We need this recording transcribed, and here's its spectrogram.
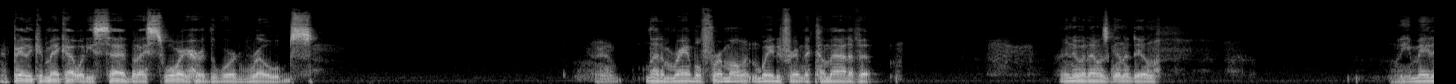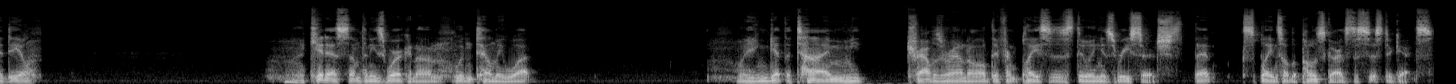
I barely could make out what he said, but I swore I heard the word robes. I let him ramble for a moment and waited for him to come out of it. I knew what I was going to do. We made a deal. The kid has something he's working on. Wouldn't tell me what. When he can get the time, he travels around all different places doing his research. That explains all the postcards the sister gets.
